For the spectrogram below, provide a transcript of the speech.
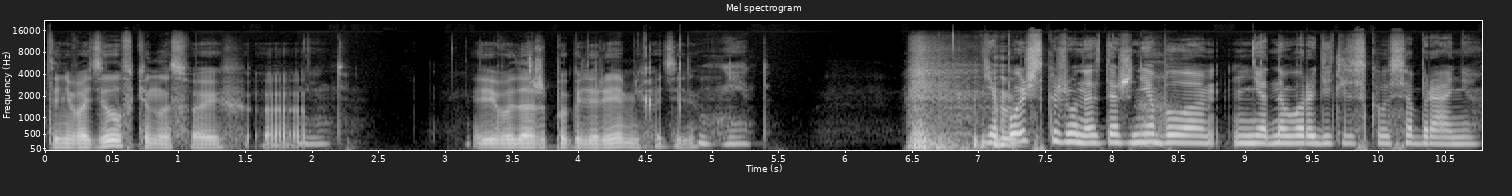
Ты не водила в кино своих? Э... Нет. И вы даже по галереям не ходили? Нет. Я больше скажу, у нас даже не было ни одного родительского собрания.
